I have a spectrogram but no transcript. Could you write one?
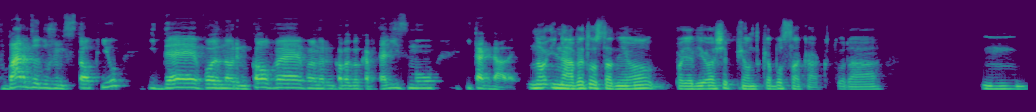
w bardzo dużym stopniu idee wolnorynkowe, wolnorynkowego kapitalizmu i tak dalej. No i nawet ostatnio pojawiła się piątka Bosaka, która mm,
